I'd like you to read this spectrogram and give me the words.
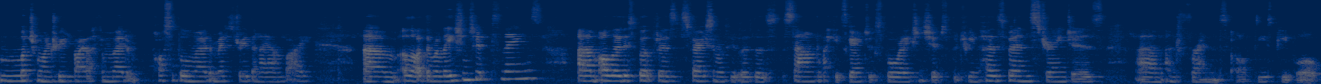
much more intrigued by like a murder possible murder mystery than I am by um, a lot of the relationships things. Um, although this book does, it's very similar to the others, sound like it's going to explore relationships between husbands, strangers, um, and friends of these people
